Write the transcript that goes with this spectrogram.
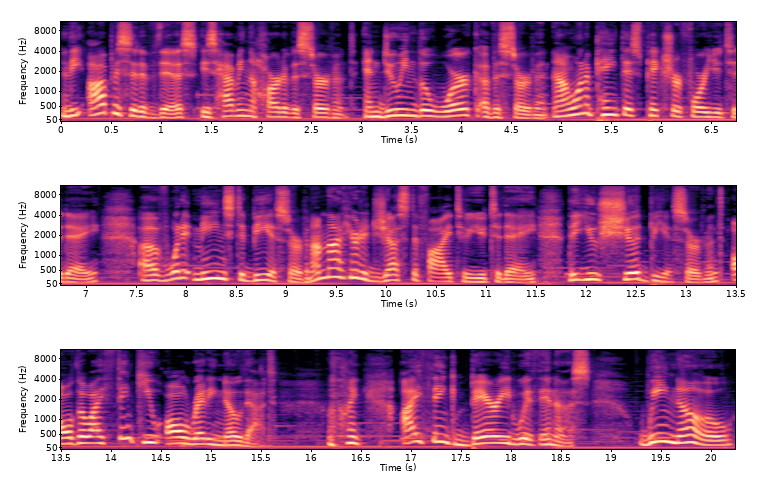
And the opposite of this is having the heart of a servant and doing the work of a servant. Now, I want to paint this picture for you today of what it means to be a servant. I'm not here to justify to you today that you should be a servant, although I think you already know that. Like, I think buried within us, we know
